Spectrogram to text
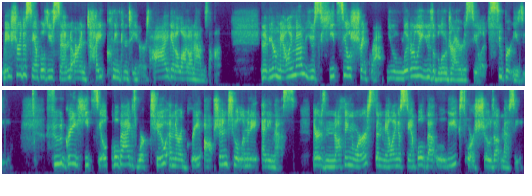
Make sure the samples you send are in tight, clean containers. I get a lot on Amazon. And if you're mailing them, use heat seal shrink wrap. You literally use a blow dryer to seal it. Super easy. Food grade heat sealable bags work too, and they're a great option to eliminate any mess. There is nothing worse than mailing a sample that leaks or shows up messy.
